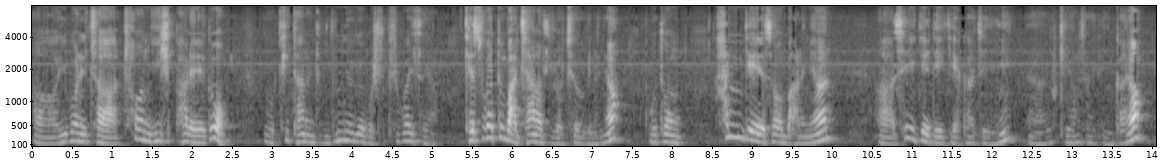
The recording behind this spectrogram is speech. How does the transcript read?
어, 이번 2차 1028회에도 기타는 좀 눈여겨보실 필요가 있어요. 개수가 또 많지 않아서 그렇죠, 여기는요. 보통 한 개에서 많으면 아, 세 개, 네 개까지 어, 이렇게 형성이 되니까요.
